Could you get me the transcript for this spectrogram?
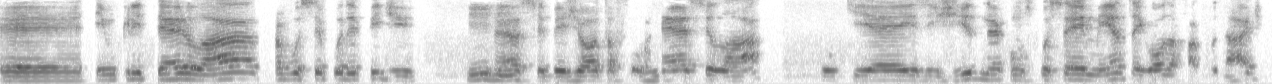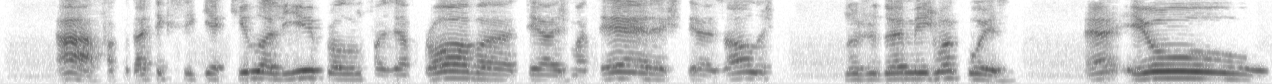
É, tem um critério lá para você poder pedir. Uhum. Né? A CBJ fornece lá o que é exigido, né? Como se fosse a ementa igual da faculdade. Ah, a faculdade tem que seguir aquilo ali para o aluno fazer a prova, ter as matérias, ter as aulas. No judô é a mesma coisa. Né? Eu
